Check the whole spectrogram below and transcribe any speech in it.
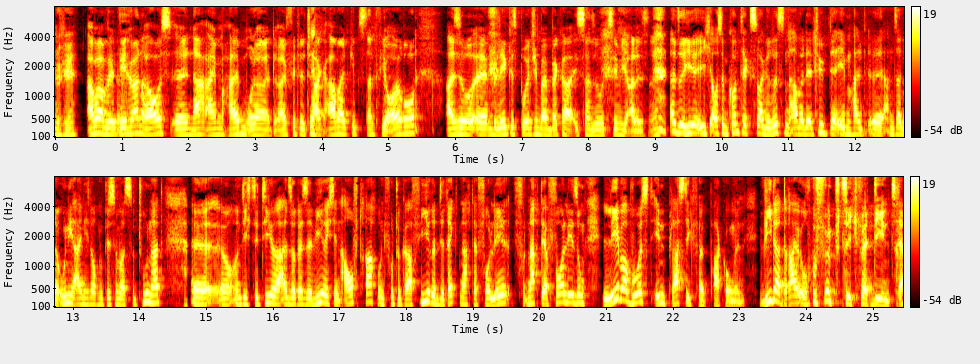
Okay. Aber wir, wir hören raus, äh, nach einem halben oder dreiviertel Tag Arbeit gibt's dann 4 Euro. Also äh, ein belegtes Brötchen beim Bäcker ist dann so ziemlich alles. Ne? Also hier ich aus dem Kontext zwar gerissen, aber der Typ, der eben halt äh, an seiner Uni eigentlich noch ein bisschen was zu tun hat. Äh, und ich zitiere, also reserviere ich den Auftrag und fotografiere direkt nach der, Vorle nach der Vorlesung Leberwurst in Plastikverpackungen. Wieder 3,50 Euro verdient.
